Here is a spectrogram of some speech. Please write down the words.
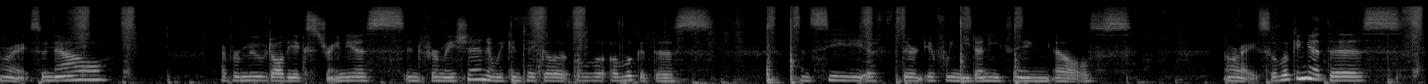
All right, so now I've removed all the extraneous information and we can take a, a, a look at this and see if there if we need anything else. All right, so looking at this,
